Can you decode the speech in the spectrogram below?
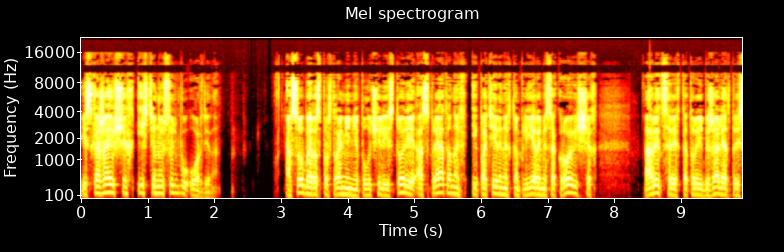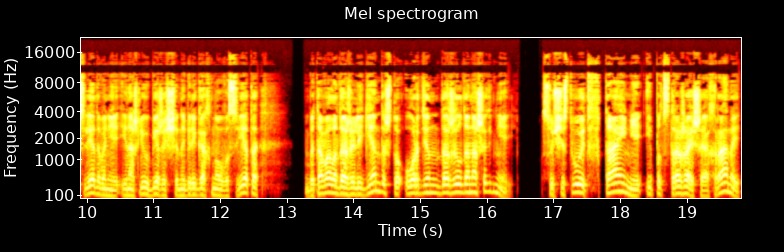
искажающих истинную судьбу ордена. Особое распространение получили истории о спрятанных и потерянных тамплиерами сокровищах, о рыцарях, которые бежали от преследования и нашли убежище на берегах Нового Света. Бытовала даже легенда, что орден дожил до наших дней, существует в тайне и под строжайшей охраной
